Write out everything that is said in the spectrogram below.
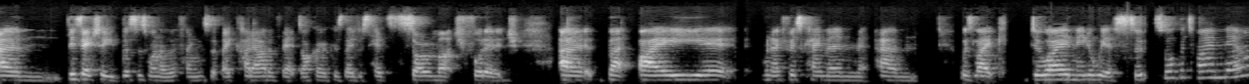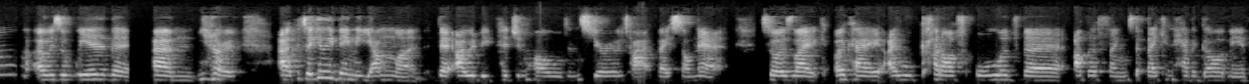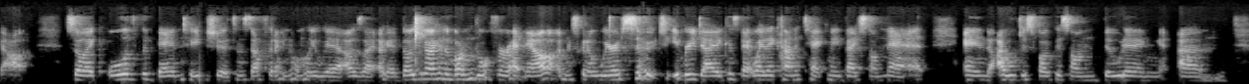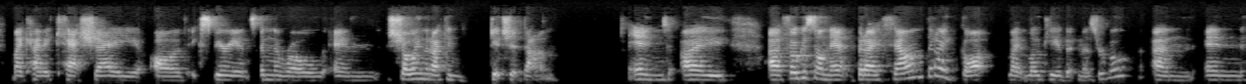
um, there's actually this is one of the things that they cut out of that doco because they just had so much footage. Uh, but I, when I first came in, um, was like, do I need to wear suits all the time now? I was aware that um, you know, uh, particularly being the young one, that I would be pigeonholed and stereotyped based on that. So I was like, okay, I will cut off all of the other things that they can have a go at me about. So like all of the band t-shirts and stuff that I normally wear, I was like, okay, those are going in the bottom drawer for right now. I'm just going to wear a suit every day because that way they can't attack me based on that, and I will just focus on building um, my kind of cachet of experience in the role and showing that I can get shit done and I uh, focused on that. But I found that I got like low key a bit miserable, um, and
